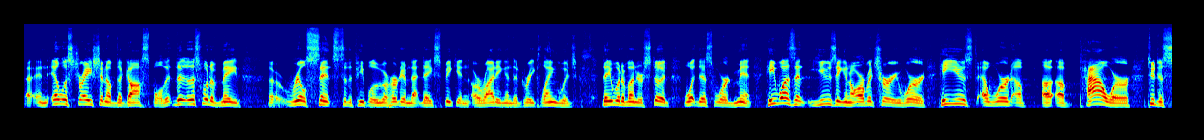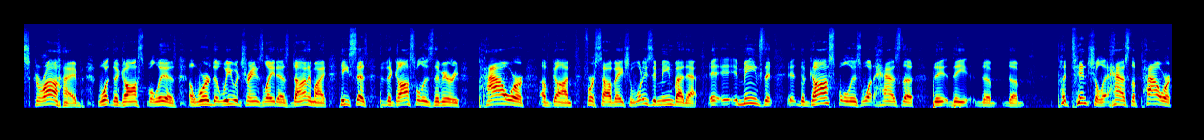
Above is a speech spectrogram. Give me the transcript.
an illustration of the gospel, this would have made real sense to the people who heard him that day speaking or writing in the Greek language. They would have understood what this word meant. He wasn't using an arbitrary word, he used a word of, uh, of power to describe what the gospel is, a word that we would translate as dynamite. He says that the gospel is the very power of God for salvation. What does he mean by that? It, it means that the gospel is what has the, the, the, the, the potential, it has the power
